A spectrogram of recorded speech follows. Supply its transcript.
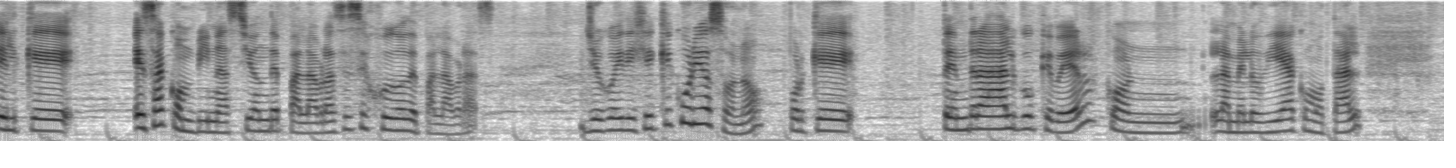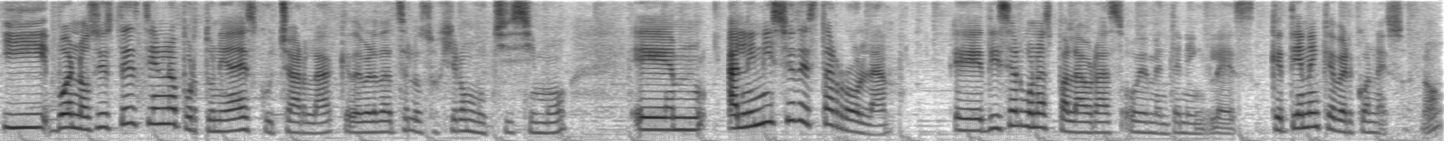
el que esa combinación de palabras, ese juego de palabras, llegó y dije, qué curioso, ¿no? Porque tendrá algo que ver con la melodía como tal. Y bueno, si ustedes tienen la oportunidad de escucharla, que de verdad se lo sugiero muchísimo, em, al inicio de esta rola, eh, dice algunas palabras, obviamente en inglés, que tienen que ver con eso, ¿no?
